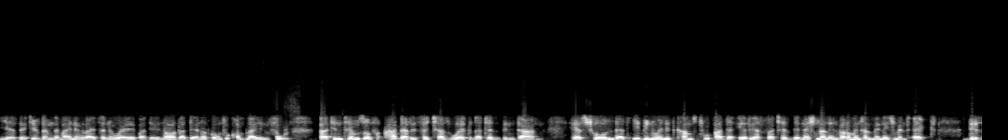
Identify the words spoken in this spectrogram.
Yes, they give them the mining rights anyway, but they know that they're not going to comply in full. But in terms of other researchers' work that has been done, has shown that even when it comes to other areas such as the National Environmental Management Act, this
